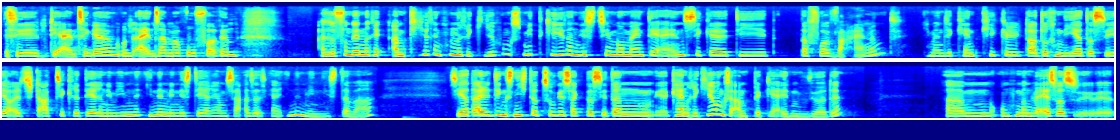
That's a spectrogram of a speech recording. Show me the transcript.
ist sie die einzige und einsame Ruferin? Also von den amtierenden Regierungsmitgliedern ist sie im Moment die einzige, die davor warnt. Ich meine, sie kennt Kickel dadurch näher, dass sie ja als Staatssekretärin im Innenministerium saß, also als er Innenminister war. Sie hat allerdings nicht dazu gesagt, dass sie dann kein Regierungsamt begleiten würde. Ähm, und man weiß, was äh,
